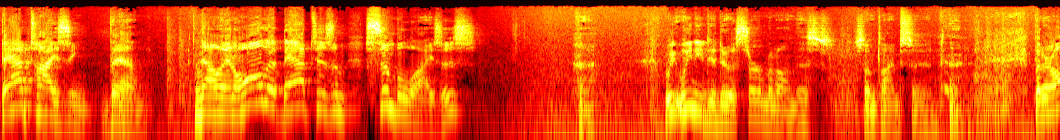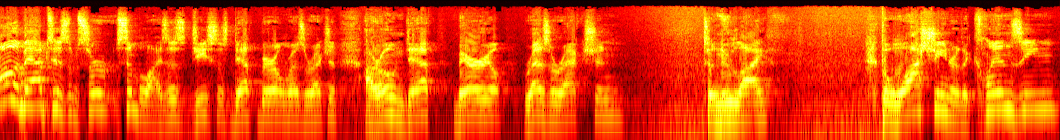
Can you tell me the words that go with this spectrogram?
Baptizing them. Now, in all that baptism symbolizes, we, we need to do a sermon on this sometime soon. but in all the baptism symbolizes Jesus' death, burial, and resurrection, our own death, burial, resurrection to new life. The washing or the cleansing,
